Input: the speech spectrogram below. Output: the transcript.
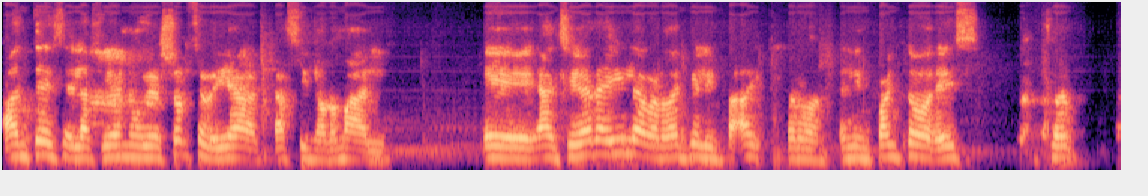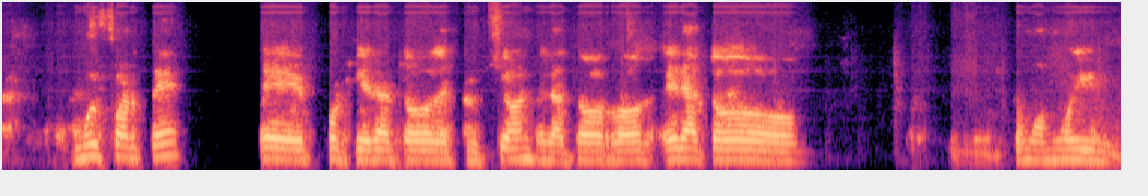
antes en la ciudad de Nueva York se veía casi normal eh, al llegar ahí, la verdad que el, perdón, el impacto es, fue muy fuerte eh, porque era todo destrucción, era todo horror, era todo como muy,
